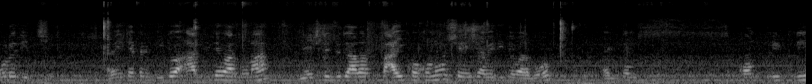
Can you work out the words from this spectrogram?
বলে দিচ্ছি। আর এই টাইপের ভিডিও আর দিতে পারব না। নেক্সটে যদি আবার পাই কখনো, সেই হিসাবে দিতে পারব। একদম কমপ্লিটলি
